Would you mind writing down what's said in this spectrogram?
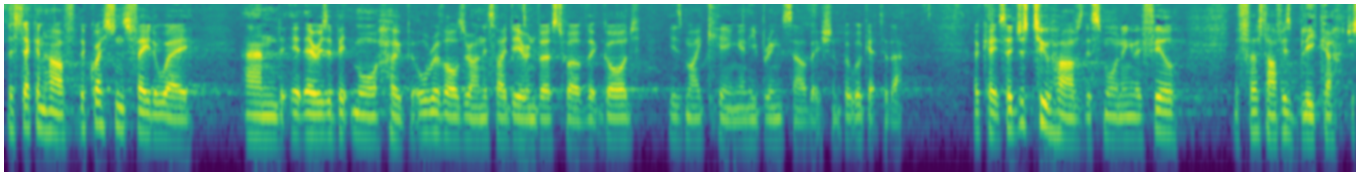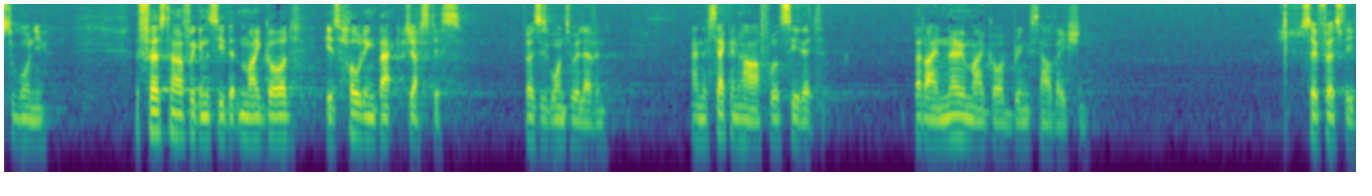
The second half, the questions fade away, and it, there is a bit more hope. It all revolves around this idea in verse 12 that God is my king and he brings salvation, but we'll get to that. Okay, so just two halves this morning. They feel the first half is bleaker, just to warn you. The first half, we're going to see that my God is holding back justice, verses 1 to 11. And the second half, we'll see that, but I know my God brings salvation. So, firstly,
